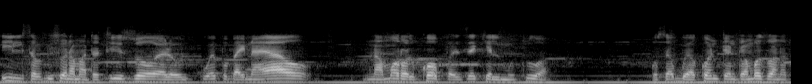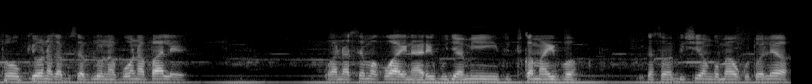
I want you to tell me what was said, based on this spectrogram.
hii ilisababishwa na matatizo yaliyokuwepo baina yao na Moral Cop Ezekiel Mutua kwa sababu ya content ambazo wanatoa. Ukiona kabisa vile unavyoona pale, wanasema kuwa inaharibu jamii, vitu kama hivyo, ikasababishia ngoma yao kutolewa.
